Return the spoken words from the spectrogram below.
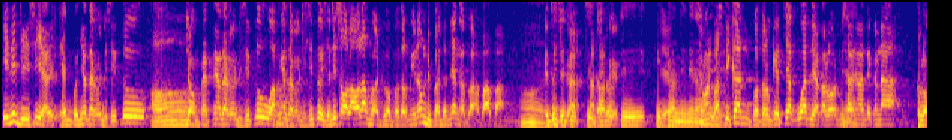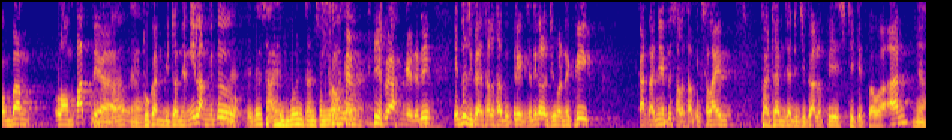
ini diisi ya, handphonenya taruh di situ, Oh. dompetnya taruh di situ, uangnya taruh di situ. Jadi seolah-olah bawa dua botol minum di badannya nggak bawa apa-apa. Oh, itu juga di- ditaruh di bidon Iya. ini Cuman nanti. pastikan botol kecnya kuat ya. Kalau misalnya nanti kena gelombang lompat ya, ya. bukan bidon yang hilang itu Eh, itu handphone dan semuanya. hilang ya. Jadi itu juga salah satu trik. Jadi kalau di luar negeri katanya itu salah satu selain badan jadi juga lebih sedikit bawaan, Ya.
